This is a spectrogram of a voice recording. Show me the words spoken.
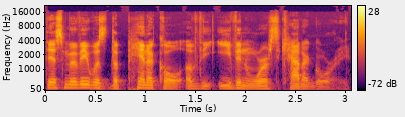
This movie was the pinnacle of the even worse category.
